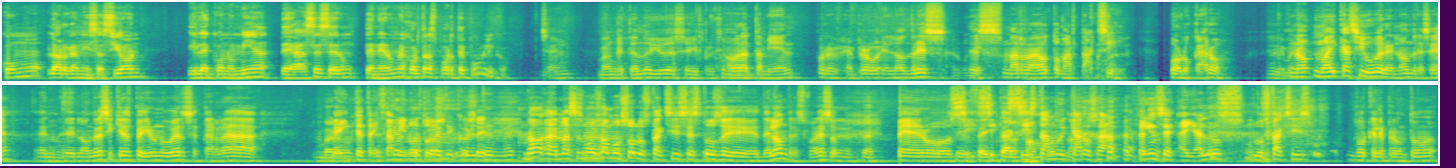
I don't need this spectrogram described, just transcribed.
cómo la organización y la economía te hace ser un, tener un mejor transporte público. Sí. Banqueteando USA próximo. Ahora también, por ejemplo, en Londres es más raro tomar taxi por lo caro. No, no hay casi Uber en Londres, ¿eh? En, en Londres si quieres pedir un Uber se tarda Bueno, 20, Es 30 que es más minutos. Sí. No, además es muy famoso los taxis estos de, de Londres, por eso. Sí. Pero sí, sí, sí está muy ¿no? caro. O sea, fíjense, allá los, los taxis, porque le preguntó,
